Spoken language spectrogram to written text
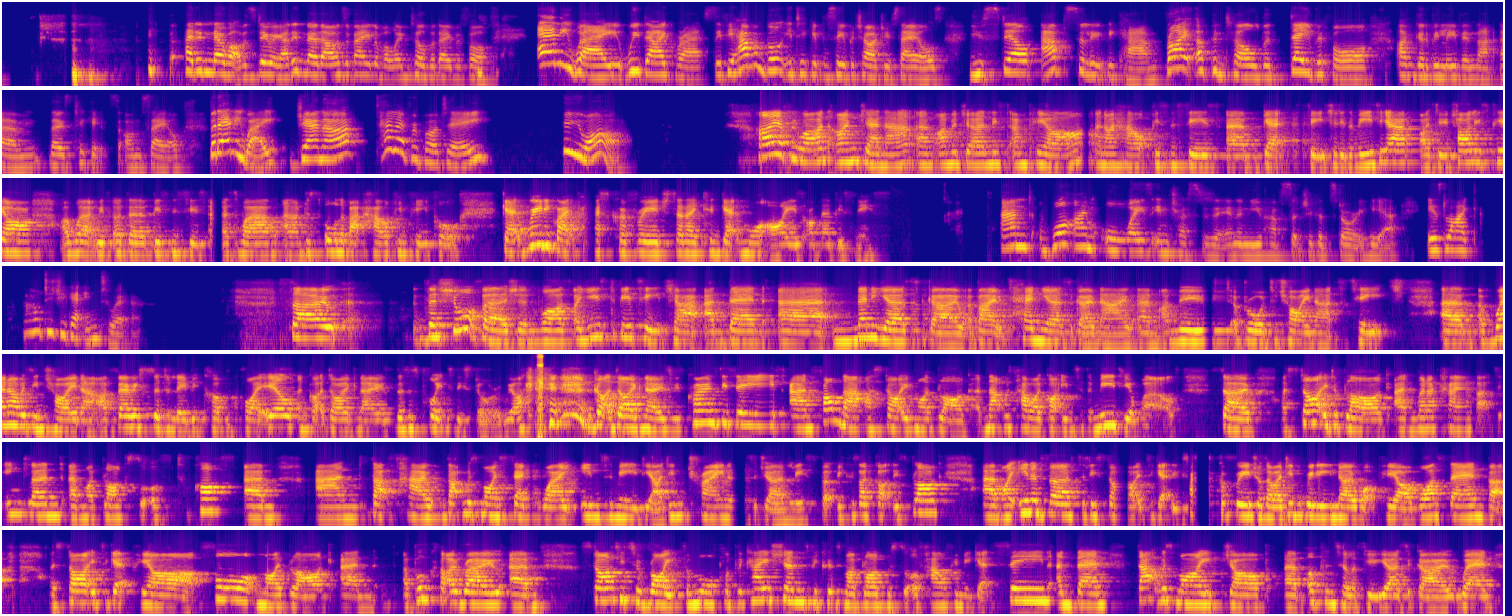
I didn't know what I was doing. I didn't know that I was available until the day before. Anyway, we digress. If you haven't bought your ticket for Supercharge Your Sales, you still absolutely can. Right up until the day before, I'm going to be leaving that um, those tickets on sale. But anyway, Jenna, tell everybody who you are. Hi everyone, I'm Jenna. Um, I'm a journalist and PR, and I help businesses um, get featured in the media. I do Charlie's PR. I work with other businesses as well, and I'm just all about helping people get really great press coverage so they can get more eyes on their business. And what I'm always interested in, and you have such a good story here, is like, how did you get into it? So the short version was I used to be a teacher, and then uh, many years ago, about 10 years ago now, um, I moved abroad to China to teach. Um, and when I was in China, I very suddenly become quite ill and got diagnosed. There's this point to this story. We got diagnosed with Crohn's disease, and from that, I started my blog, and that was how I got into the media world. So I started a blog, and when I came back to England, and um, my blog sort of took off. Um, and that's how that was my segue into media. I didn't train as a journalist, but because I've got this blog, um, I inadvertently started to get this coverage, although I didn't really know what PR was then. But I started to get PR for my blog and a book that I wrote. Um, started to write for more publications because my blog was sort of helping me get seen. And then that was my job um, up until a few years ago when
